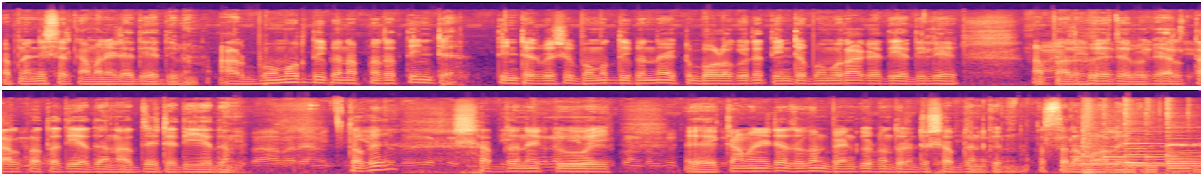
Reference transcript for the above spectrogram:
আপনার নিচের কামানিটা দিয়ে দিবেন। আর ভোমর দিবেন আপনারা তিনটে। তিনটের বেশি ভোমর দিবেন না, একটু বড় করে তিনটা ভোমর আগে দিয়ে দিলে আপনার হয়ে যাবে। গেল তাল পাতা দিয়ে দেন আর যেটা দিয়ে দেন। তবে সাবধানে একটু ওই কামানিটা যখন ব্যান্ড করবেন, তখন একটু সাবধান করেন। আসসালামু আলাইকুম।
